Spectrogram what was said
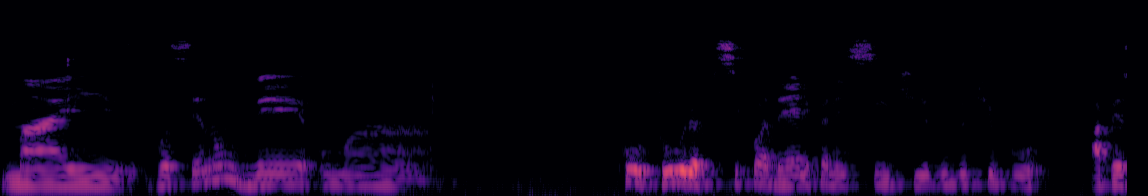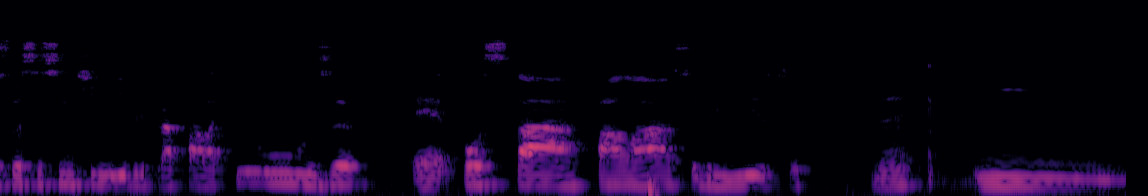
Mas você não vê uma cultura psicodélica nesse sentido do tipo a pessoa se sentir livre para falar que usa, é, postar, falar sobre isso, né? E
